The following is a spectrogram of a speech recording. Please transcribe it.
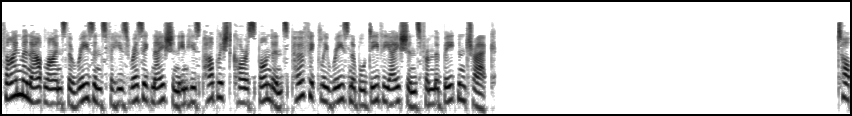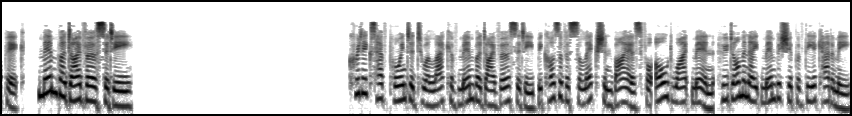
Feynman outlines the reasons for his resignation in his published correspondence Perfectly Reasonable Deviations from the Beaten Track. Member diversity. Critics have pointed to a lack of member diversity because of a selection bias for old white men who dominate membership of the Academy.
